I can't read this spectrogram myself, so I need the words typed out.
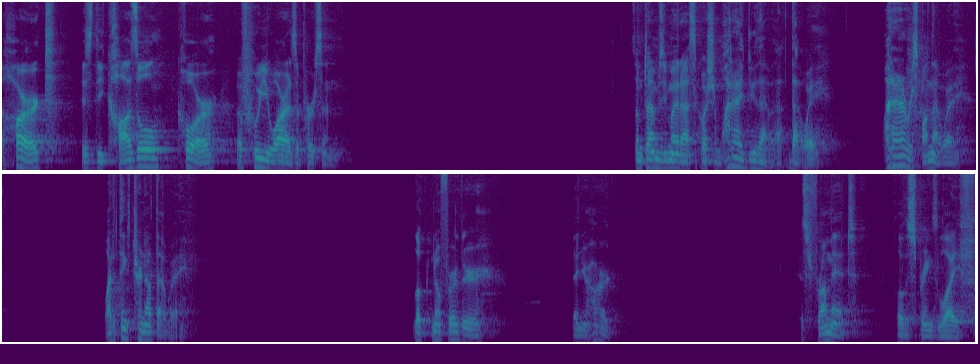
the heart is the causal core of who you are as a person. Sometimes you might ask the question, why did I do that that way? Why did I respond that way? Why did things turn out that way? Look no further than your heart. Because from it flow the springs of life.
